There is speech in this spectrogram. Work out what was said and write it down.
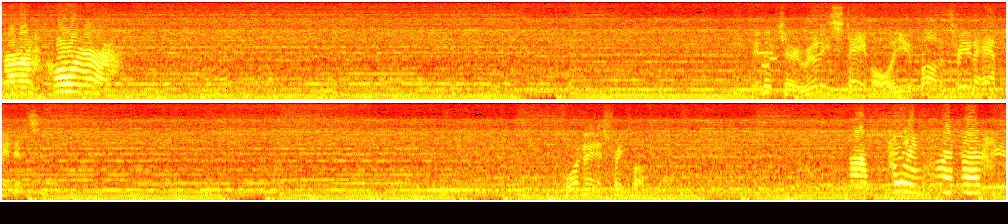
Uh, oh yeah. Felix, you're really stable. You fall in three and a half minutes. Four minutes free fall. I'm pulling my parachute.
